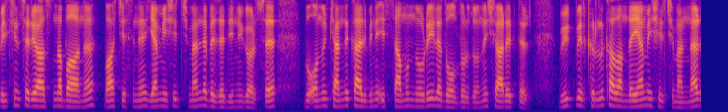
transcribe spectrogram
Bir kimse rüyasında bağını, bahçesini yemyeşil çimenle bezediğini görse, bu onun kendi kalbini İslam'ın nuru ile doldurduğunu işarettir. Büyük bir kırlık alanda yemyeşil çimenler,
